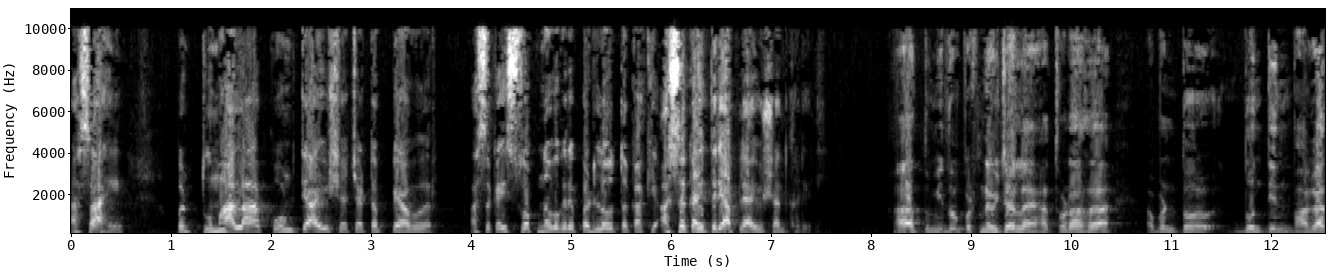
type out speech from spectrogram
असा आहे. पण तुम्हाला कोणत्या आयुष्याच्या टप्प्यावर असं काही स्वप्न वगैरे पडलं होतं का? की असं काहीतरी आपल्या आयुष्यात घडेल? हा तुम्ही जो प्रश्न विचारलाय हा थोडासा आपण तो दोन तीन भागात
